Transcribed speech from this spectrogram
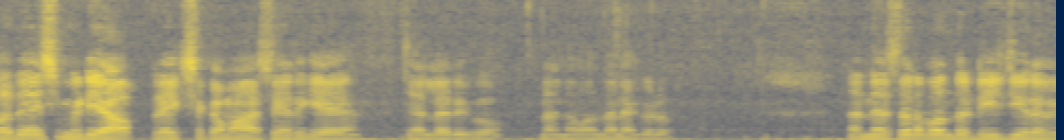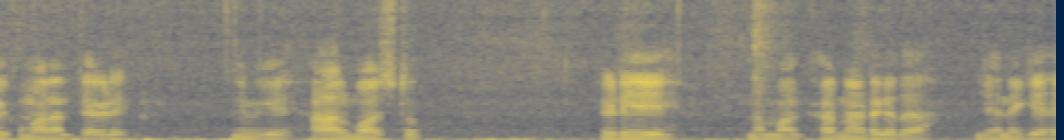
ಸ್ವದೇಶ್ ಮೀಡಿಯಾ ಪ್ರೇಕ್ಷಕ ಮಹಾಶಯರಿಗೆ ಎಲ್ಲರಿಗೂ ನನ್ನ ವಂದನೆಗಳು. ನನ್ನ ಹೆಸರು ಬಂದು ಡಿ ಜಿ ರವಿಕುಮಾರ್ ಅಂತೇಳಿ. ನಿಮಗೆ ಆಲ್ಮೋಸ್ಟು ಇಡೀ ನಮ್ಮ ಕರ್ನಾಟಕದ ಜನಕ್ಕೆ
